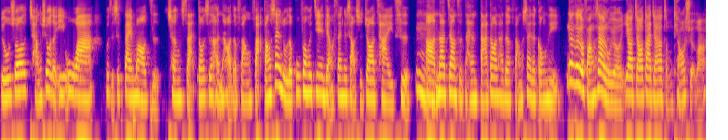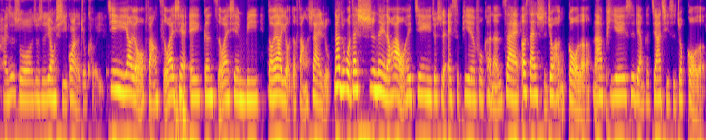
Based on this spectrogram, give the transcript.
比如说长袖的衣物啊。或者是戴帽子、撑伞都是很好的方法。防晒乳的部分会建议两三个小时就要擦一次，嗯啊，那这样子才能达到它的防晒的功力。那这个防晒乳有要教大家要怎么挑选吗？还是说就是用习惯了就可以？建议要有防紫外线 A 跟紫外线 B 都要有的防晒乳。那如果在室内的话，我会建议就是 SPF 可能在二三十就很够了，那 PA 是两个加其实就够了。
